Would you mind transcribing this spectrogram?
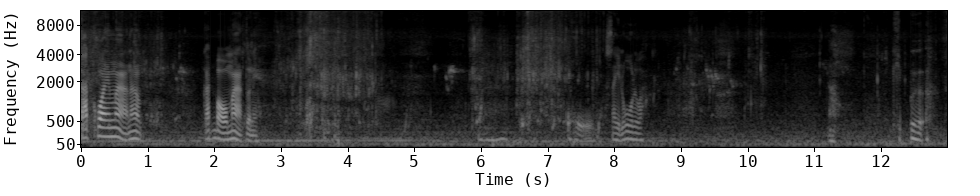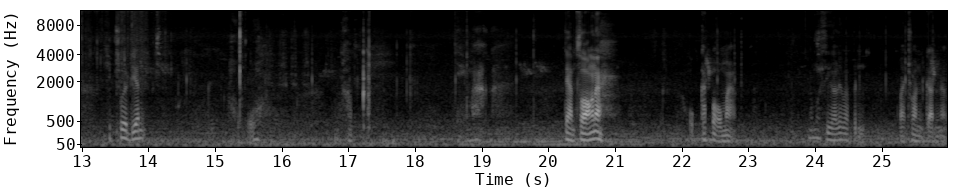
กัดควายมากนะครับ กัดเบามากตัวนี้ โอ้โห ใส่โล่เลยวะเอาคิปเปอร์ คิปเปอร์เดียนโอ้โหนี่ครับใหญ่มาก แต้มสองนะโอ้กัดเบามากน้ำมันเสือเลยว่าเป็นปลาช่อนกันนะ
